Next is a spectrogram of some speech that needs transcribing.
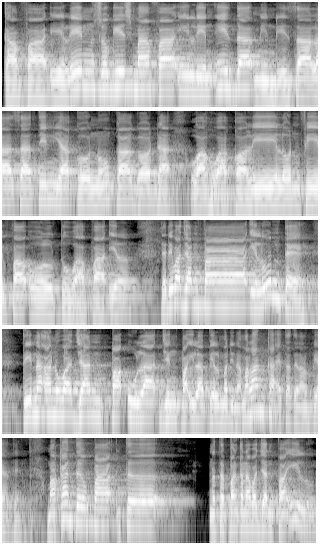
Kafailin sugisma failin ida min di salasatin yakunu kagoda. Wa huwa qalilun fi faul tu wa fa'il. Jadi wajan fa'ilun teh tina anu wajan paula jeung paila fil madina malangka eta teh alfiah teh. Maka teu pa teu netepan kana wajan fa'ilun.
